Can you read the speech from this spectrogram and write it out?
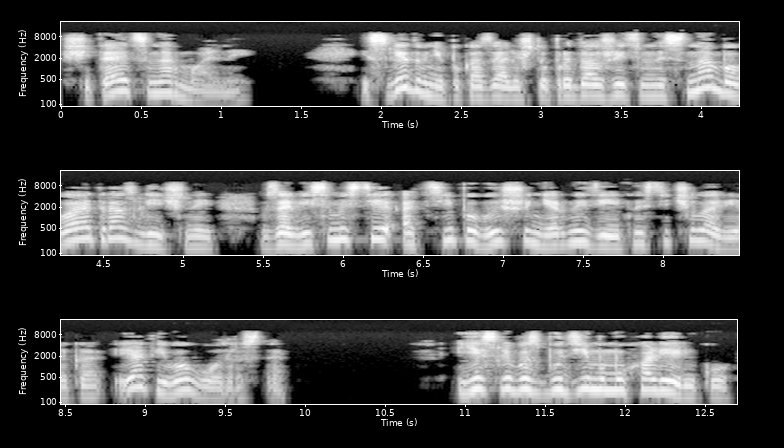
считается нормальной. Исследования показали, что продолжительность сна бывает различной в зависимости от типа высшей нервной деятельности человека и от его возраста. Если возбудимому холерику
